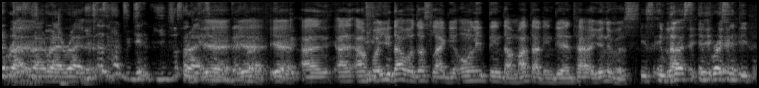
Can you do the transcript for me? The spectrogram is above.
right, right, right, right. You just had to get. You just had Right. to get yeah, yeah, better. yeah, and, and and for you, that was just like the only thing that mattered in the entire universe. He's impress- impressing people.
